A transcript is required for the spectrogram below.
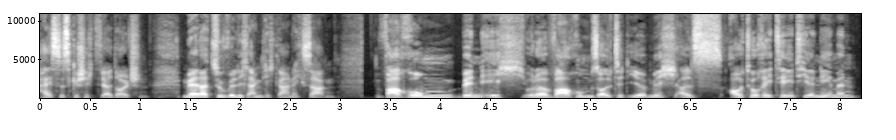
heißt es Geschichte der Deutschen. Mehr dazu will ich eigentlich gar nicht sagen. Warum bin ich oder warum solltet ihr mich als Autorität hier nehmen?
